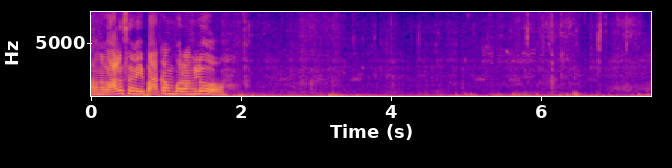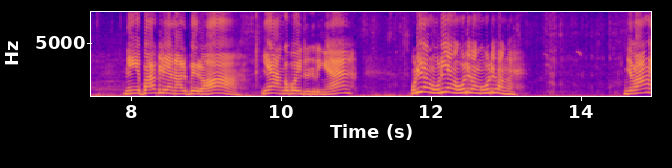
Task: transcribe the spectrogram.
அவங்க வாழை சோவையை பார்க்காம போகிறாங்களோ நீங்கள் பார்க்கலையா நாலு பேரும்? ஏன் அங்கே போயிட்டுருக்குறீங்க ஓடிவாங்க ஓடிவாங்க ஓடி வாங்க ஓடி வாங்க இங்கே வாங்க.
